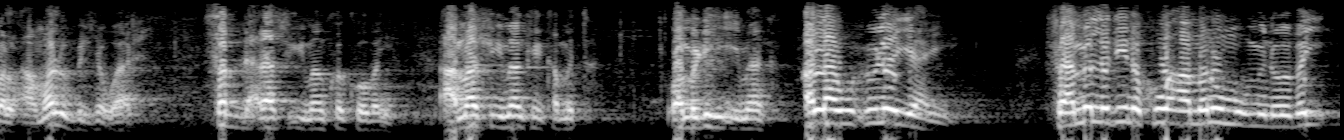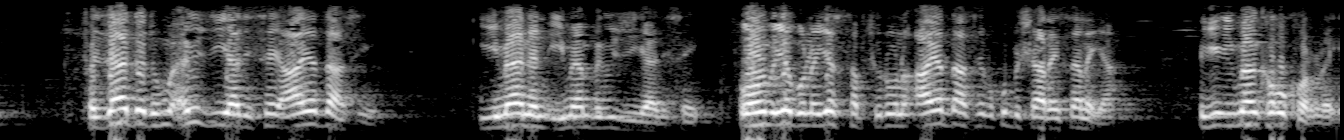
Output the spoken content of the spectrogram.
walcamalu biljawaarix saddexdaasuu iimaanku ka kooban yahay. Acmaashu iimaankay ka mid tahay. Waa midhihii iimaanka. Allah wuxuu leeyahay faama aladiina kuwa aamanuu muminoobay fazaadadhum waxay u ziyaadisay aayadaasi iimaanan iimaan bay u ziyaadisay. Wahum iyaguna yastabshiruuna aayadaasayba ku bishaaraysanayaan iyo iimaanka u kordhay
